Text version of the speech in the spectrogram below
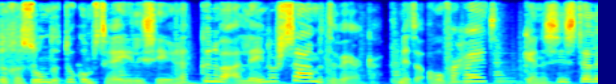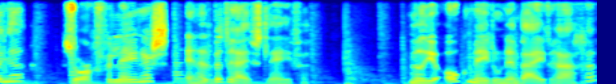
Een gezonde toekomst realiseren kunnen we alleen door samen te werken met de overheid, kennisinstellingen, zorgverleners en het bedrijfsleven. Wil je ook meedoen en bijdragen?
